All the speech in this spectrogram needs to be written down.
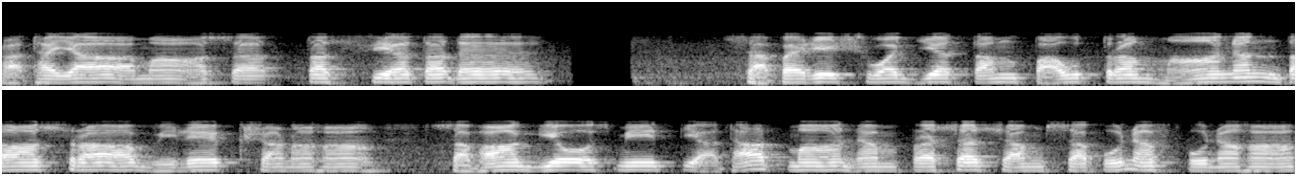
कथयामास तस्य तद् सपरिष्वज्य तं पौत्रमानन्दाश्राविलेक्षणः। सभाग्योऽस्मीत्यथात्मानं प्रशशंस पुनः पुनः।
